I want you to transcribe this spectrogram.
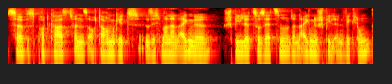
Service-Podcast, wenn es auch darum geht, sich mal an eigene Spiele zu setzen und an eigene Spielentwicklung.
